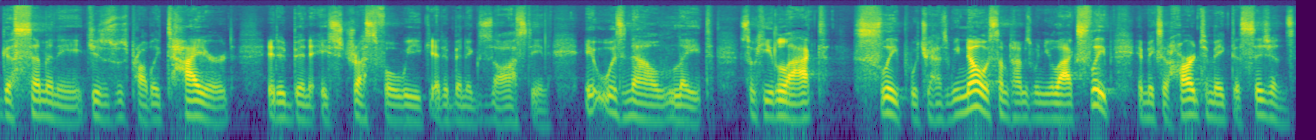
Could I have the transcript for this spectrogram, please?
Gethsemane. Jesus was probably tired. It had been a stressful week. It had been exhausting. It was now late, so he lacked sleep, which, as we know, sometimes when you lack sleep, it makes it hard to make decisions.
